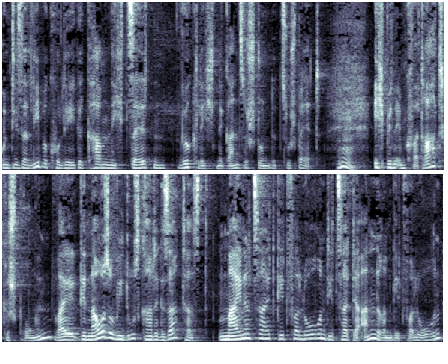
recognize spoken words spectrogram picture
und dieser liebe Kollege kam nicht selten wirklich eine ganze Stunde zu spät. Ich bin im Quadrat gesprungen, weil genauso wie du es gerade gesagt hast, meine Zeit geht verloren, die Zeit der anderen geht verloren.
